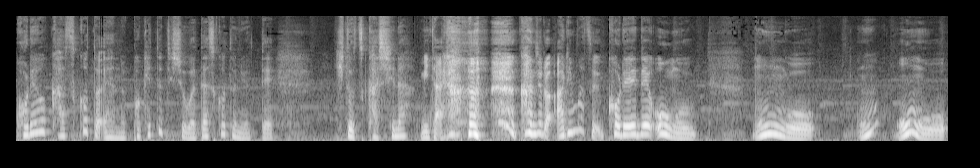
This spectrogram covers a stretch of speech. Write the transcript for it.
これを貸すことあのポケットティッシュを渡すことによって一つ貸しなみたいな感じのあります？これで恩を恩をん？恩を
